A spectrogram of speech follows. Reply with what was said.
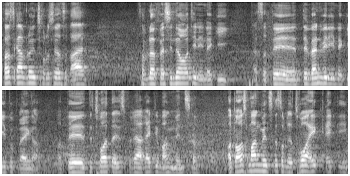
Første gang jeg blev introduceret til dig, så blev jeg fascineret over din energi. Altså, det, det er vanvittig energi, du bringer. Og det, det tror jeg, der inspirerer rigtig mange mennesker. Og der er også mange mennesker, som jeg tror ikke rigtig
